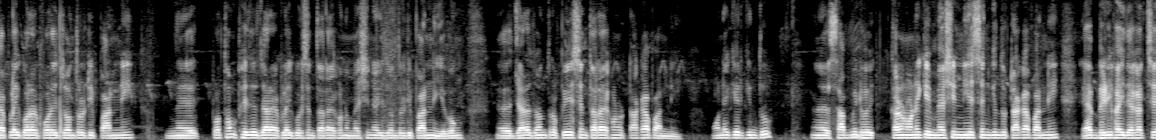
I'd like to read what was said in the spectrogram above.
অ্যাপ্লাই করার পরে যন্ত্রটি পাননি। প্রথম ফেজে যারা অ্যাপ্লাই করেছেন তারা এখনও মেশিনারি যন্ত্রটি পাননি এবং যারা যন্ত্র পেয়েছেন তারা এখনও টাকা পাননি। অনেকের কিন্তু সাবমিট হয়ে কারণ অনেকে মেশিন নিয়েছেন কিন্তু টাকা পাননি অ্যাপ ভেরিফাই দেখাচ্ছে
